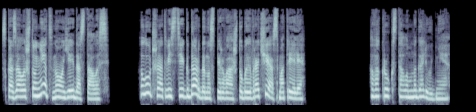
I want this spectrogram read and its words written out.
Сказала, что нет, но ей досталось. Лучше отвезти к Дардану сперва, чтобы врачи осмотрели. Вокруг стало многолюднее.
